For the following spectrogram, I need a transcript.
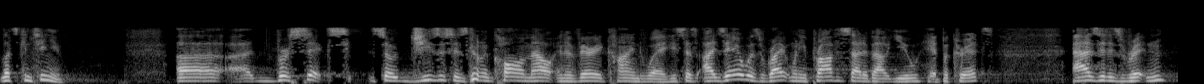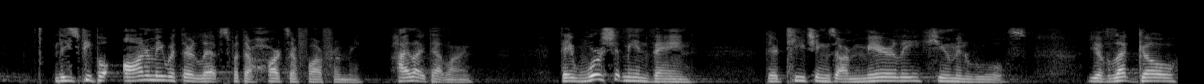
Let's continue. Uh, uh, verse 6. So Jesus is going to call him out in a very kind way. He says, Isaiah was right when he prophesied about you, hypocrites. As it is written, these people honor me with their lips, but their hearts are far from me. Highlight that line. They worship me in vain. Their teachings are merely human rules. You have let go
